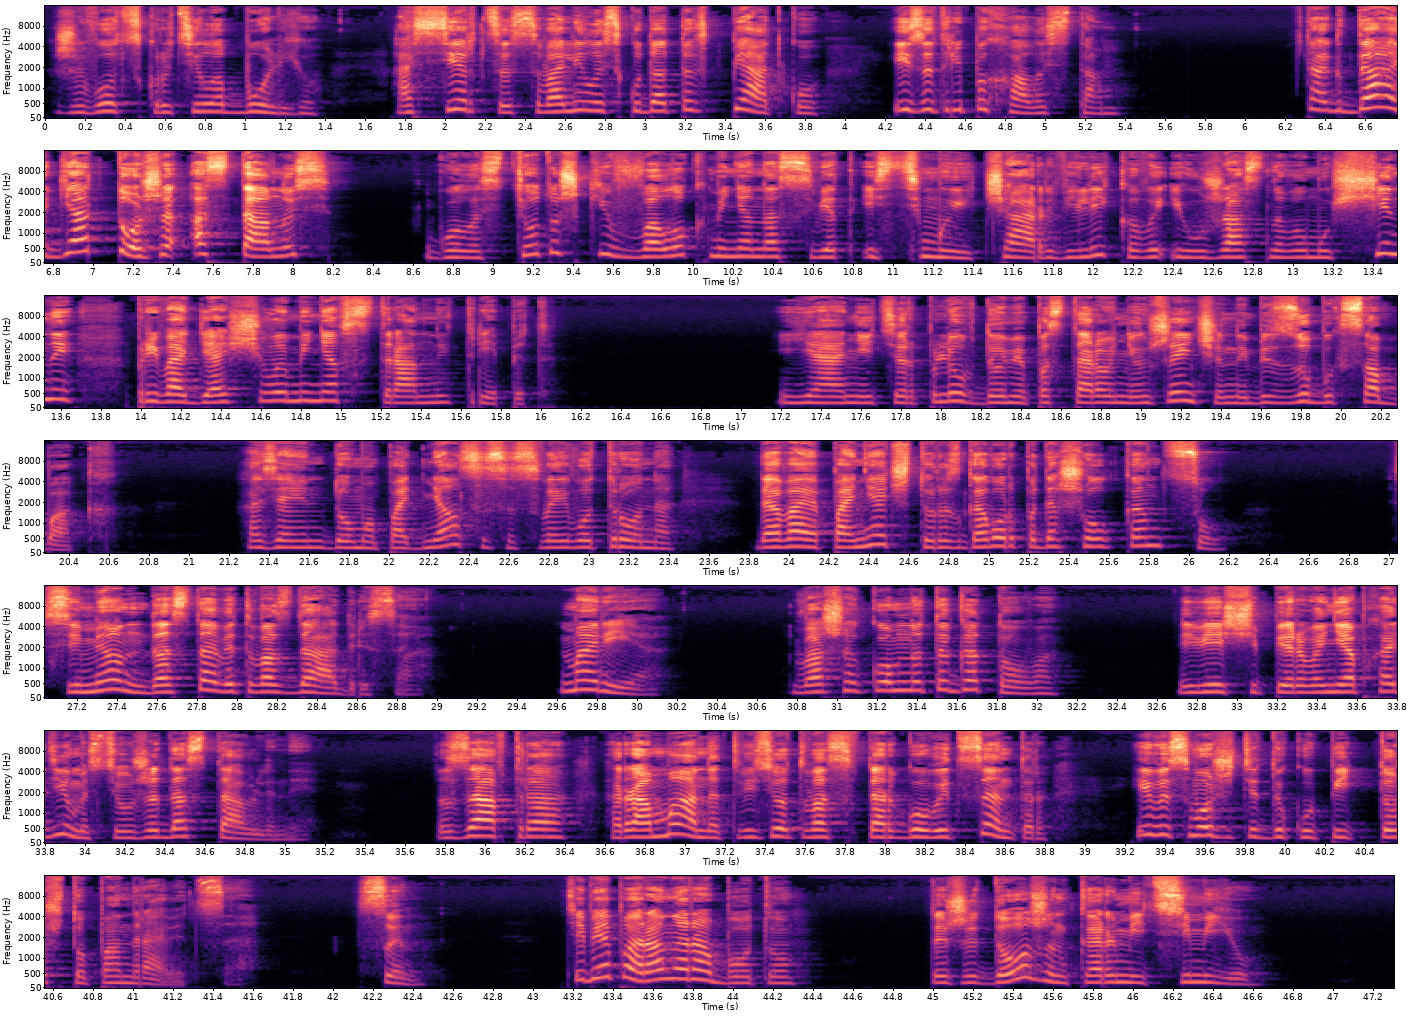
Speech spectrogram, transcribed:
Живот скрутило болью, а сердце свалилось куда-то в пятку и затрепыхалось там. «Тогда я тоже останусь!» Голос тетушки вволок меня на свет из тьмы чар великого и ужасного мужчины, приводящего меня в странный трепет. «Я не терплю в доме посторонних женщин и беззубых собак». Хозяин дома поднялся со своего трона, давая понять, что разговор подошел к концу. «Семен доставит вас до адреса. Мария, ваша комната готова. Вещи первой необходимости уже доставлены. Завтра Роман отвезет вас в торговый центр, и вы сможете докупить то, что понравится. Сын, тебе пора на работу. Ты же должен кормить семью.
